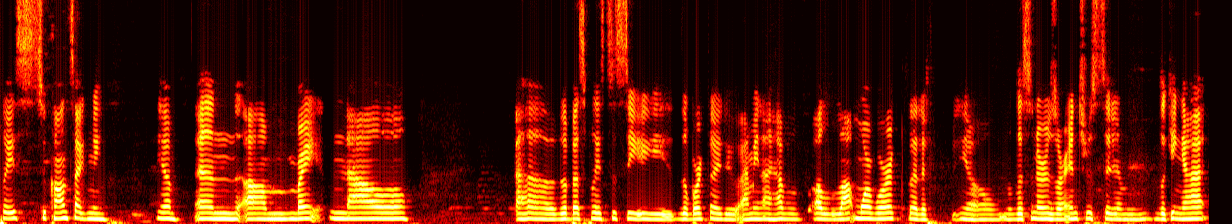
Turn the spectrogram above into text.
place to contact me. Yeah. And um, right now, uh, the best place to see the work that I do. I mean, I have a, a lot more work that if you know listeners are interested in looking at,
